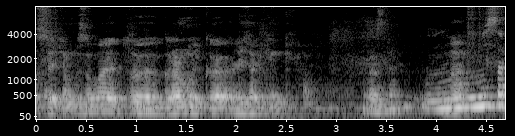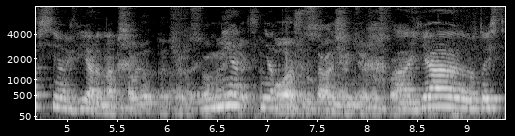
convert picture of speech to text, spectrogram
с этим, вызывают э, громылька лизергинки. Да. Не совсем верно. Абсолютно те же самые. Нет, нет, По. А, я, то есть,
